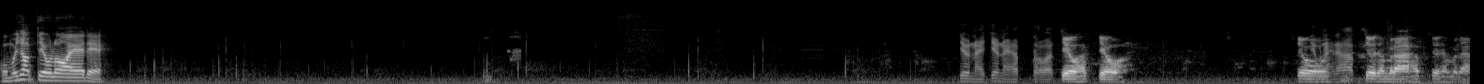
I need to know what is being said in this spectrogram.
ผมไม่ชอบเจลลอยอะเด็เจลไหนเจลไหนครับสารวัตรเจลครับเจลเจลเจลไหนนะครับเจลธรรมดาครับเจลธรรมดา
